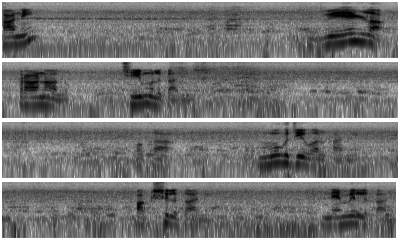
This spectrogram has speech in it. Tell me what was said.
కానీ వేళ్ళ ప్రాణాలు చీములు కానీ ఒక మూగజీవాలు కానీ పక్షులు కానీ నెమిళ్ళు కానీ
